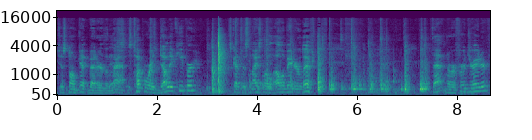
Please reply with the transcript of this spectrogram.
Just don't get better than that. It's Tupperware's Deli Keeper. It's got this nice little elevator lift. That in the refrigerator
